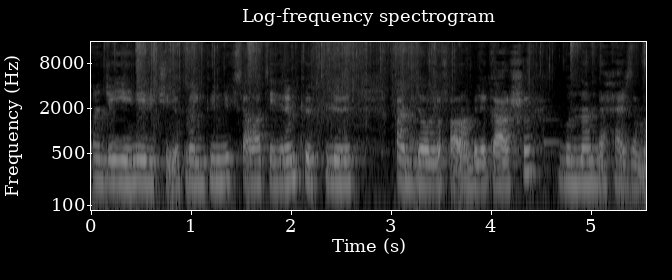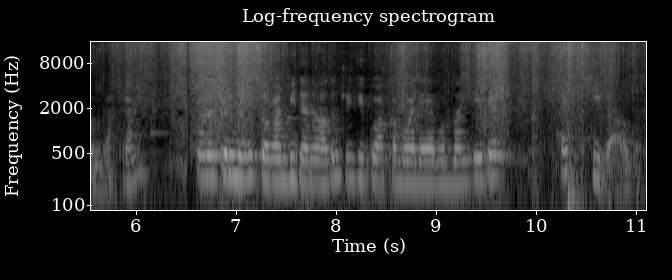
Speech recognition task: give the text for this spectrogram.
Ancaq yeni il üçün yox. Mən günlük salat edirəm. Köklü, pomidorlu falan belə qarışıq. Bundan da hər zaman qatıram. Sonra qırmızı soğan bir dənə aldım. Çünki guacamoleyə bundan gedir. Və kivi aldıq.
